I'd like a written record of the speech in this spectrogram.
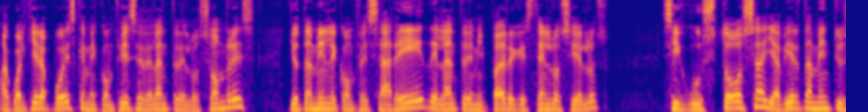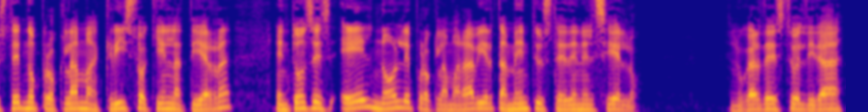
A cualquiera pues que me confiese delante de los hombres, yo también le confesaré delante de mi Padre que está en los cielos. Si gustosa y abiertamente usted no proclama a Cristo aquí en la tierra, entonces Él no le proclamará abiertamente usted en el cielo. En lugar de esto, Él dirá,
